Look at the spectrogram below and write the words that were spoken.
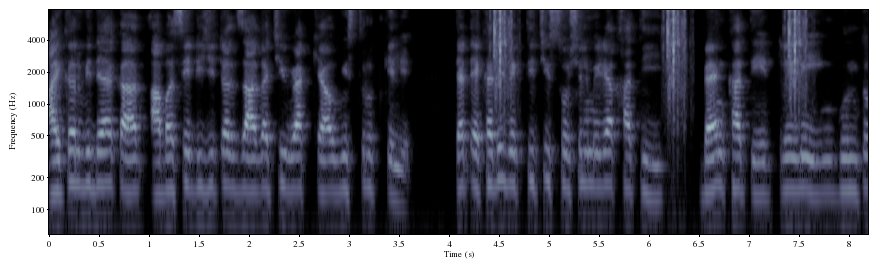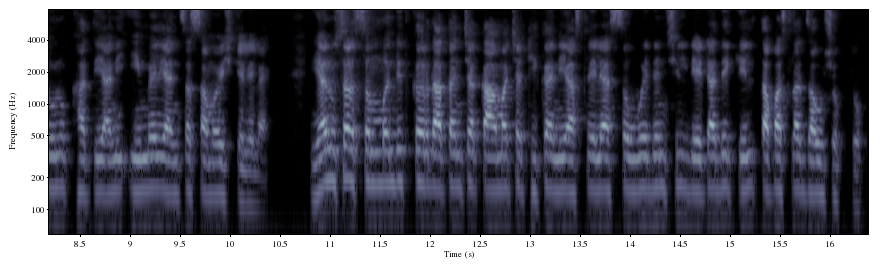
आयकर विधेयकात आभासी डिजिटल जागाची व्याख्या विस्तृत केली आहे. त्यात एखादी व्यक्तीची सोशल मीडिया खाती बँक खाती ट्रेडिंग गुंतवणूक खाती आणि ईमेल यांचा समावेश केलेला आहे. यानुसार संबंधित करदात्यांच्या कामाच्या ठिकाणी असलेल्या संवेदनशील डेटा देखील तपासला जाऊ शकतो.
